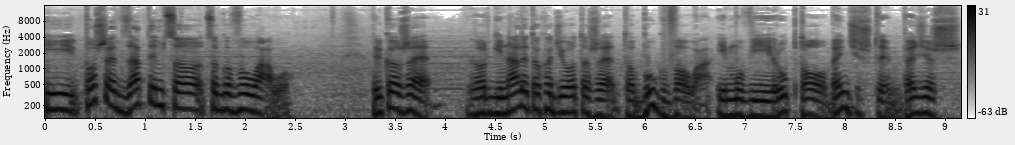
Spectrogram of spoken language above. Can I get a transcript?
I poszedł za tym, co, co go wołało. Tylko, że w oryginale to chodziło o to, że to Bóg woła i mówi: rób to, będziesz tym, będziesz,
